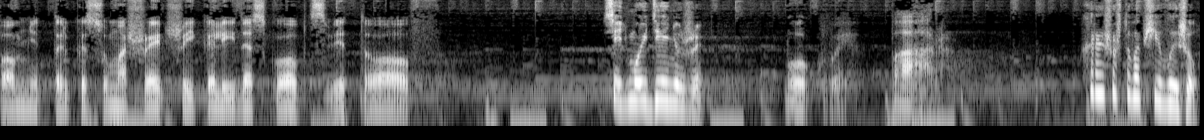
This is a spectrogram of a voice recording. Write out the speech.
Помнит только сумасшедший калейдоскоп цветов. Седьмой день уже. Буквы, пар. Хорошо, что вообще выжил.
